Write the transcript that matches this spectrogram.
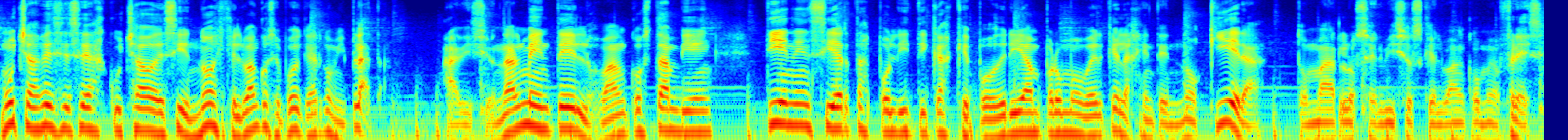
Muchas veces he escuchado decir, no, es que el banco se puede quedar con mi plata. Adicionalmente, los bancos también tienen ciertas políticas que podrían promover que la gente no quiera tomar los servicios que el banco me ofrece.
